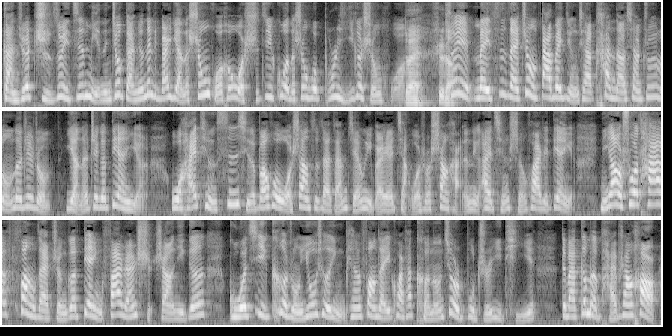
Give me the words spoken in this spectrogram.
感觉纸醉金迷的，你就感觉那里边演的生活和我实际过的生活不是一个生活。对，是的。所以每次在这种大背景下看到像朱一龙的这种演的这个电影，我还挺欣喜的。包括我上次在咱们节目里边也讲过，说上海的那个爱情神话这电影，你要说它放在整个电影发展史上，你跟国际各种优秀的影片放在一块儿，它可能就是不值一提，对吧？根本排不上号。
